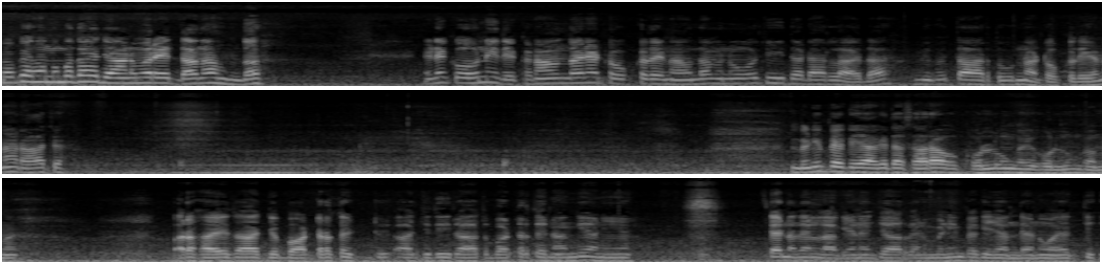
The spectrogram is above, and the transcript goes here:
ਕਿਉਂਕਿ ਤੁਹਾਨੂੰ ਪਤਾ ਜਾਨਵਰ ਇਦਾਂ ਦਾ ਹੁੰਦਾ। ਇਹਨੇ ਕੁਛ ਨਹੀਂ ਦੇਖਣਾ ਹੁੰਦਾ, ਇਹਨੇ ਟੁੱਕ ਦੇਣਾ ਹੁੰਦਾ। ਮੈਨੂੰ ਉਹ ਚੀਜ਼ ਦਾ ਡਰ ਲੱਗਦਾ ਵੀ ਕੋਈ ਤਾਰ ਤੂਰ ਨਾ ਟੁੱਕ ਦੇ ਨਾ ਰਾਹ 'ਚ। ਬਿਨੀ ਪੈਕ ਆ ਕੇ ਤਾਂ ਸਾਰਾ ਉਹ ਖੋਲੂੰਗਾ ਹੀ ਖੋਲੂੰਗਾ ਮੈਂ। ਪਰ ਹਾਏ ਤਾਂ ਅੱਜ ਬਾਰਡਰ ਤੇ, ਅੱਜ ਦੀ ਰਾਤ ਬਾਰਡਰ ਤੇ ਲੰਘ ਜਾਣੀ ਆ ਤਿੰਨ ਦਿਨ ਲੱਗ ਜਾਣੇ, ਚਾਰ ਦਿਨ ਬਿਨੀ ਪੈਕ ਜਾਂਦਿਆਂ ਨੂੰ ਐਤੀ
